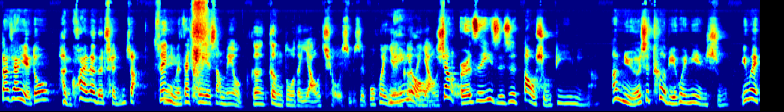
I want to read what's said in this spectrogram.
大家也都很快乐的成长，所以你们在课业上没有跟更多的要求，是不是？不会严格的要求。像儿子一直是倒数第一名啊，啊，女儿是特别会念书，因为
